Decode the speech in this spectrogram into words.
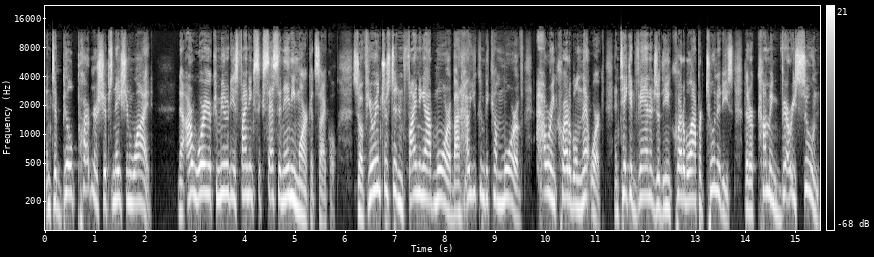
and to build partnerships nationwide. Now, our warrior community is finding success in any market cycle. So, if you're interested in finding out more about how you can become more of our incredible network and take advantage of the incredible opportunities that are coming very soon,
